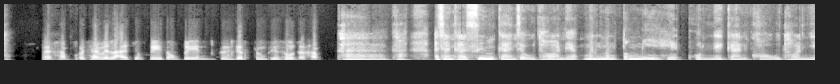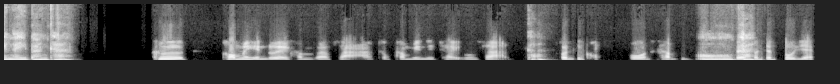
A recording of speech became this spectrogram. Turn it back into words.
ครับนะครับ ก็ใช้เวลาอีกสักปีสองปีถึงจะถึงที่สุดนะครับ ค่ะค่ะ อาจารย์คะซึ่งการจะอุทธรณ์เนี่ยมันมันต้องมีเหตุผลในการขออุทธรณ์ยังไงบ้างคะคือเขาไม่เห็นด้วยคำพิพากษากับคำวินิจฉัยของศาลค่ะก็จะขอโทษครับอ๋อแต่ค่ะเขาจะโต้แย้ง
